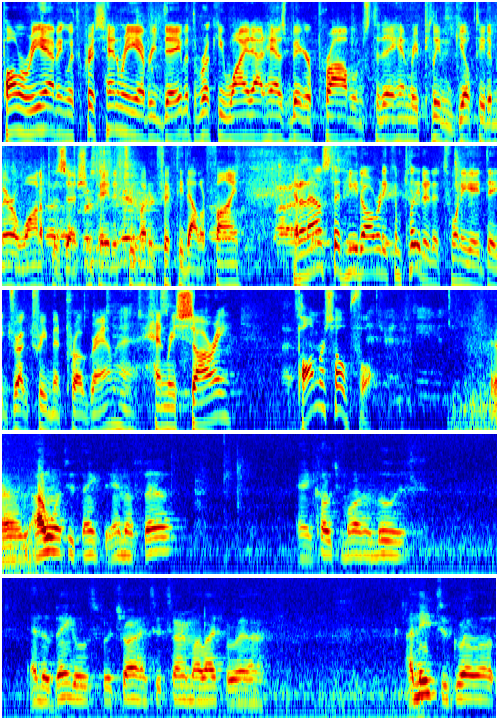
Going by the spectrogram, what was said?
Palmer rehabbing with Chris Henry every day, but the rookie wideout has bigger problems. Today, Henry pleaded guilty to marijuana possession, paid a $250 fine, and announced that he'd already completed a 28-day drug treatment program. Uh, Henry's sorry. Palmer's hopeful. Uh, I want to thank the NFL and Coach Marvin Lewis and the Bengals for trying to turn my life around. I need to grow up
